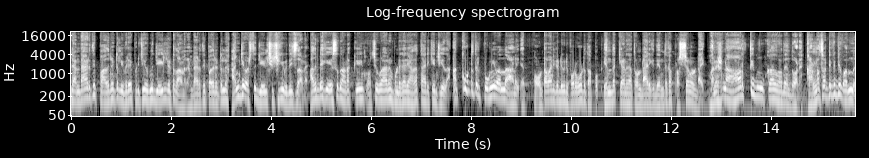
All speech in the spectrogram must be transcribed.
രണ്ടായിരത്തി പതിനെട്ടിൽ ഇവരെ പിടിച്ച് ഒന്ന് ജയിലിലിട്ടതാണ്. രണ്ടായിരത്തി പതിനെട്ടിൽ അഞ്ച് വർഷത്തെ ജയിൽ ശിക്ഷയ്ക്ക് വിധിച്ചതാണ്. അതിന്റെ കേസ് നടക്കുകയും കുറച്ചു കാലം പുള്ളിക്കാരെ അകത്തായിരിക്കുകയും ചെയ്ത അക്കൂട്ടത്തിൽ പൊങ്ങി വന്നാണ് ഓട്ടോമാറ്റിക്കായിട്ട് ഇവർ പുറകോട്ട് തപ്പും. എന്തൊക്കെയാണ് ഇതിനകത്ത് ഉണ്ടായിരിക്കുന്നത്? എന്തൊക്കെ പ്രശ്നങ്ങളുണ്ടായി? മനുഷ്യനെ ആർത്തി മൂക്കുക എന്ന് പറഞ്ഞത് എന്തുവാണ്? കള്ള സർട്ടിഫിക്കറ്റ് വന്ന്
